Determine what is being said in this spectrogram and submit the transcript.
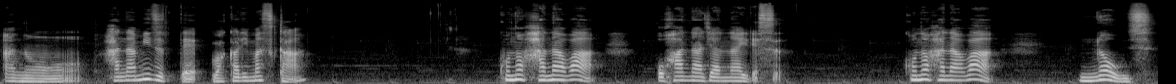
あの、鼻水ってわかりますか？この花はお花じゃないです。この花は nose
